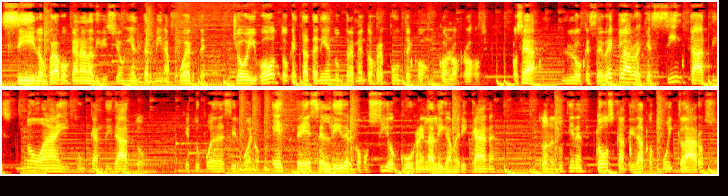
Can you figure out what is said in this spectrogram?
si los Bravos ganan la división y él termina fuerte. Joey Boto, que está teniendo un tremendo repunte con, los Rojos. O sea, lo que se ve claro es que sin Tatis no hay un candidato que tú puedes decir, bueno, este es el líder, como sí ocurre en la Liga Americana, donde tú tienes dos candidatos muy claros,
